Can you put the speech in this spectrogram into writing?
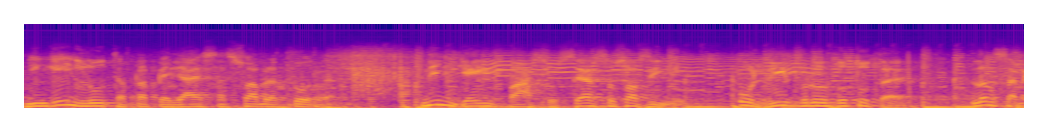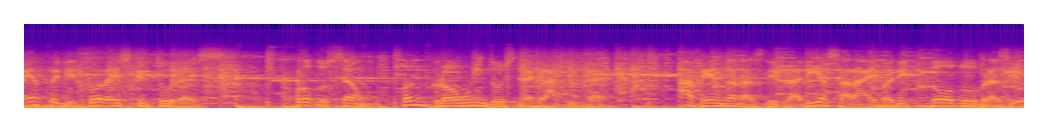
Ninguém luta para pegar essa sobra toda. Ninguém faz sucesso sozinho. O livro do Tuta. Lançamento Editora Escrituras. Produção Pancron Indústria Gráfica. À venda nas livrarias Saraiva de todo o Brasil.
